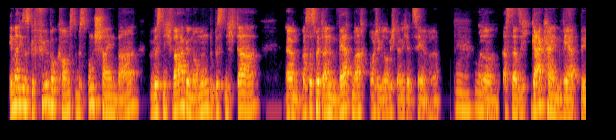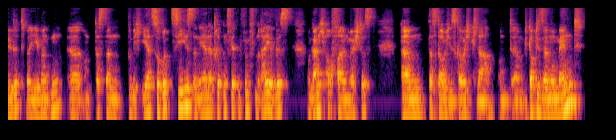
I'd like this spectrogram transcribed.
immer dieses Gefühl bekommst, du bist unscheinbar, du wirst nicht wahrgenommen, du bist nicht da, ähm, was das mit deinem Wert macht, brauche ich dir, glaube ich, gar nicht erzählen, oder? Mhm. Also, dass da sich gar kein Wert bildet bei jemandem äh, und dass dann du dich eher zurückziehst und eher in der dritten, vierten, fünften Reihe bist und gar nicht auffallen möchtest. Ähm, das, glaube ich, ist, glaube ich, klar. Und ähm, ich glaube, dieser Moment,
